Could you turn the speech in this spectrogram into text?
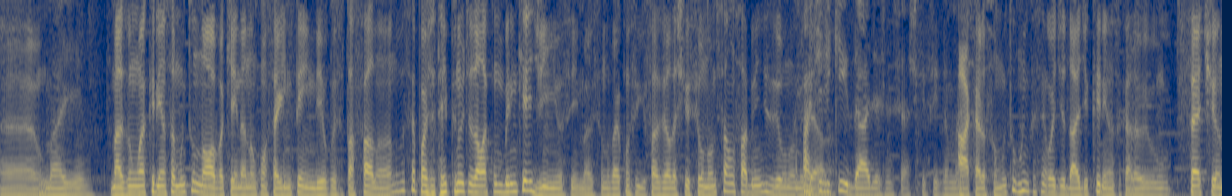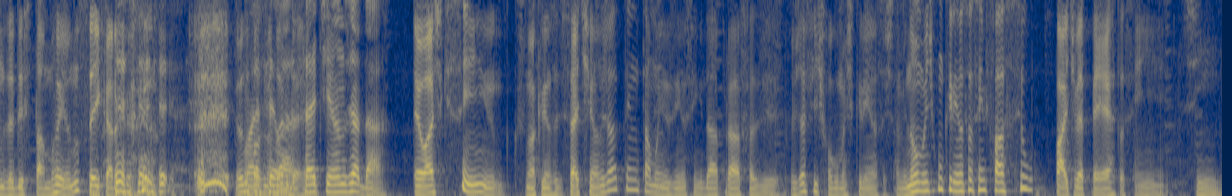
É, Imagino. mas uma criança muito nova que ainda não consegue entender o que você está falando, você pode até hipnotizar ela com um brinquedinho, assim, mas você não vai conseguir fazer ela esquecer o nome se ela não sabe nem dizer o nome A partir dela. de que idade, assim, você acha que fica mais... Ah, cara, eu sou muito ruim com esse negócio de idade de criança, cara. Eu, sete anos é desse tamanho, eu não sei, cara. eu não Mas, faço sei lá, ideia. sete anos já dá. Eu acho que sim. Se uma criança de 7 anos já tem um tamanhozinho assim, dá pra fazer. Eu já fiz com algumas crianças também. Normalmente com criança eu sempre faço se o pai estiver perto, assim. Sim.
